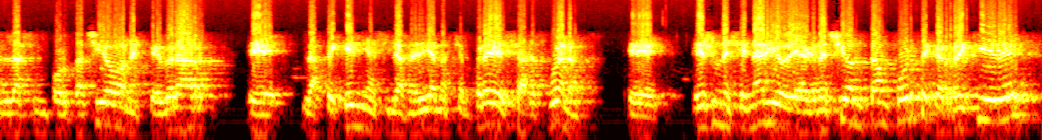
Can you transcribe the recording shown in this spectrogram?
las importaciones, quebrar eh, las pequeñas y las medianas empresas. Bueno, es un escenario de agresión tan fuerte que requiere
